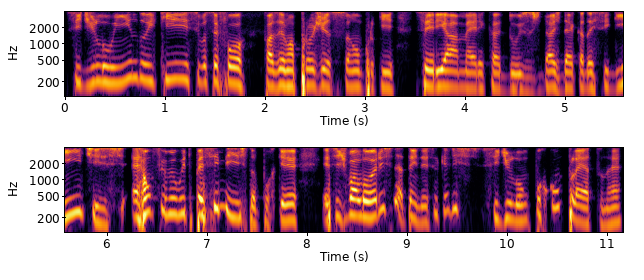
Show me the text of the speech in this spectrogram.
se diluindo e que, se você for fazer uma projeção para o que seria a América dos, das décadas seguintes, é um filme muito pessimista, porque esses valores, a tendência é que eles se diluam por completo. Né?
